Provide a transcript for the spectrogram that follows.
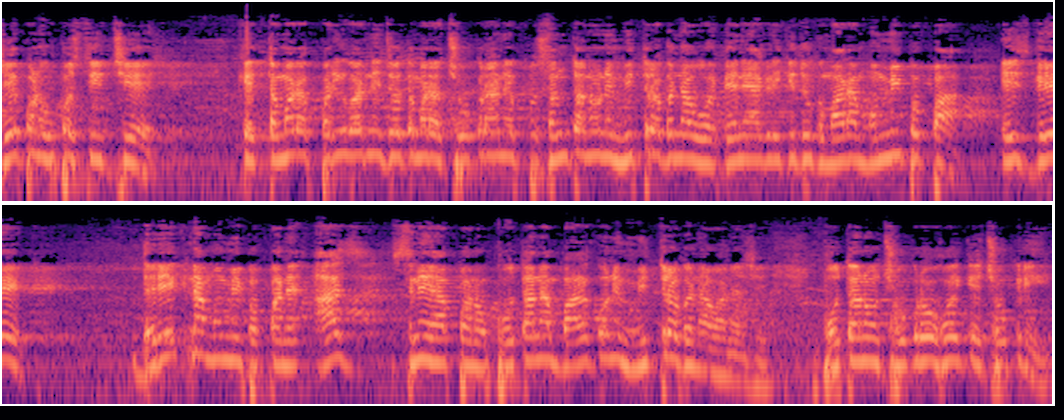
જે પણ ઉપસ્થિત છે કે તમારા પરિવારને જો તમારા છોકરાને, સંતાનોને મિત્ર બનાવવો હોય બેને આગળ કીધું કે મારા મમ્મી પપ્પા ઇઝ ગ્રેટ દરેકના મમ્મી પપ્પાને આ જ સ્નેહ આપવાનો, પોતાના બાળકોને મિત્ર બનાવવાના છે. પોતાનો છોકરો હોય કે છોકરી,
